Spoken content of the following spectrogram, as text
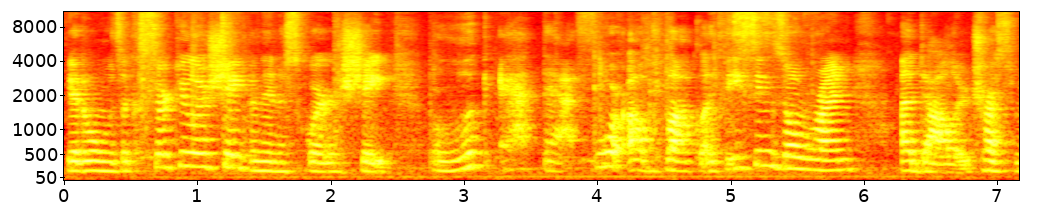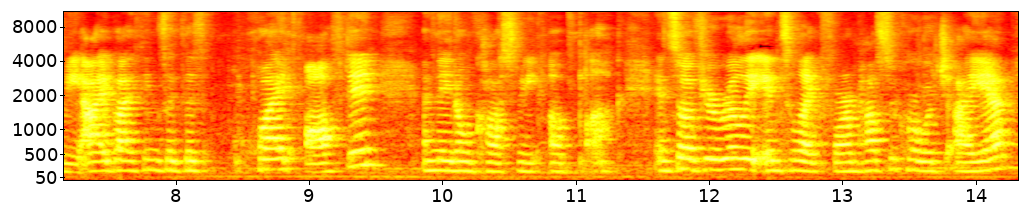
The other one was like a circular shape and then a square shape. But look at that, for a buck. Like these things don't run a dollar. Trust me, I buy things like this quite often and they don't cost me a buck. And so if you're really into like farmhouse decor, which I am,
